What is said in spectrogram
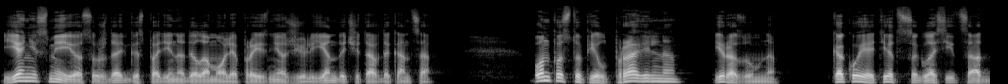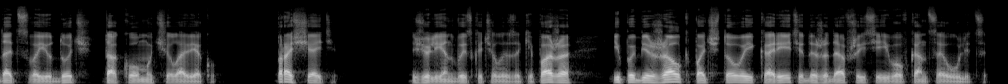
«Я не смею осуждать господина Деламоля», — произнес Жюльен, дочитав до конца. «Он поступил правильно и разумно. Какой отец согласится отдать свою дочь такому человеку? Прощайте». Жюльен выскочил из экипажа и побежал к почтовой карете, дожидавшейся его в конце улицы.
